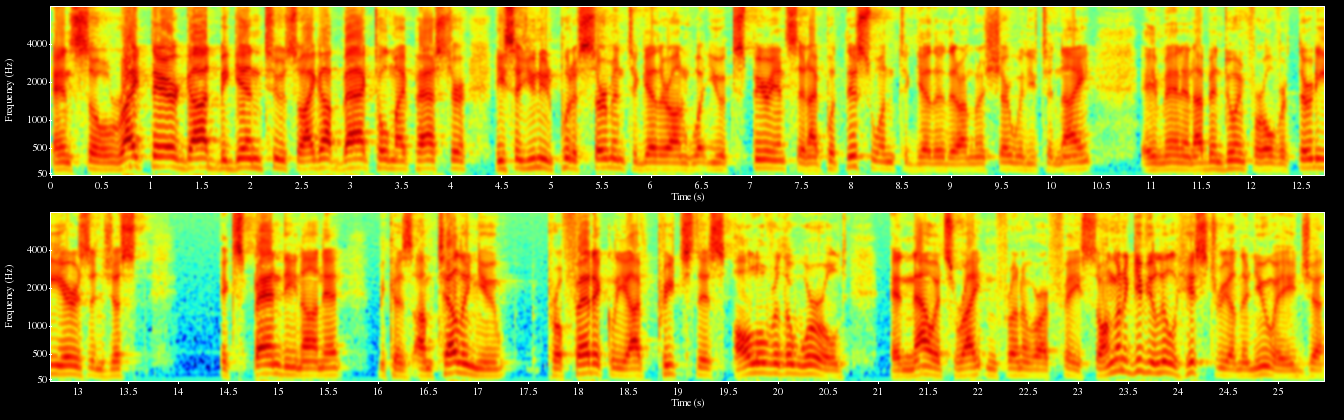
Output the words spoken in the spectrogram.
And so, right there, God began to. So, I got back, told my pastor, he said, You need to put a sermon together on what you experienced. And I put this one together that I'm going to share with you tonight. Amen. And I've been doing for over 30 years and just expanding on it because I'm telling you, prophetically, I've preached this all over the world and now it's right in front of our face. So, I'm going to give you a little history on the New Age. Uh,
